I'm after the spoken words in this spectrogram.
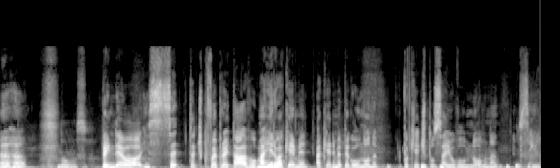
Aham. Nossa. Vendeu, ó, em tá, tipo, foi pro oitavo. Mahiro Akemi, Academy pegou o nono, porque, tipo, saiu o volume novo, né? Sim.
